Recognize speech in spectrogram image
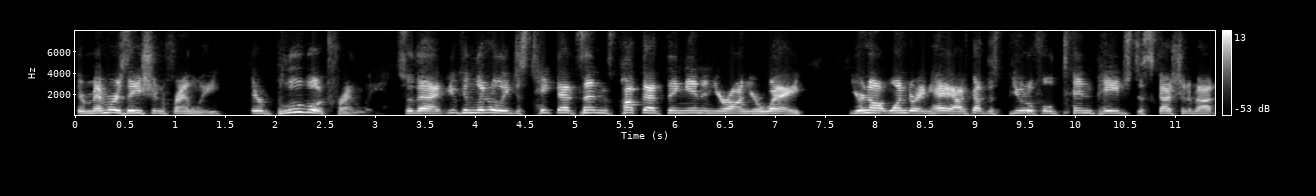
They're memorization friendly, they're blue book friendly, so that you can literally just take that sentence, pop that thing in, and you're on your way. You're not wondering, hey, I've got this beautiful 10 page discussion about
